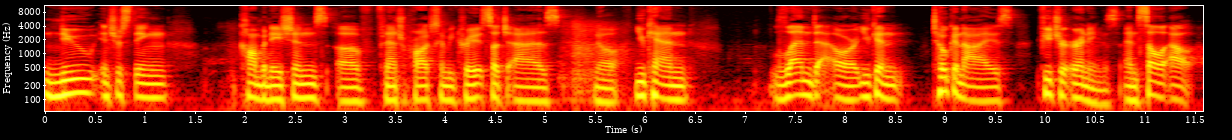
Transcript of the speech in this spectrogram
new interesting combinations of financial products can be created, such as you know you can lend or you can tokenize future earnings and sell it out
